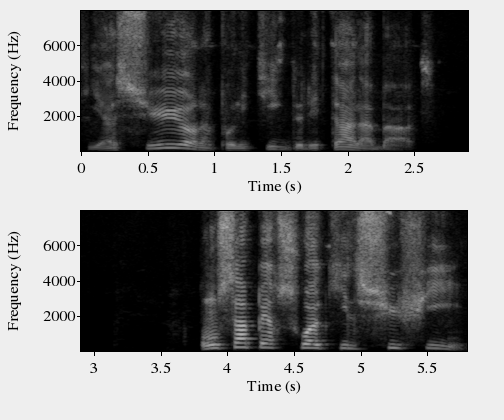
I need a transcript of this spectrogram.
qui assurent la politique de l'État à la base. On s'aperçoit qu'il suffit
